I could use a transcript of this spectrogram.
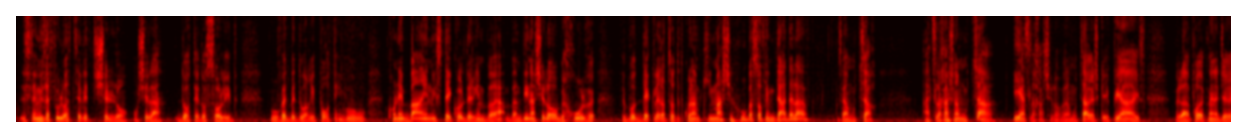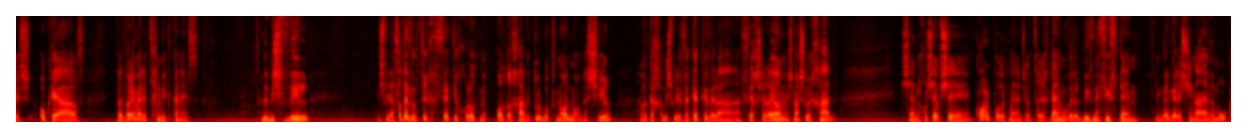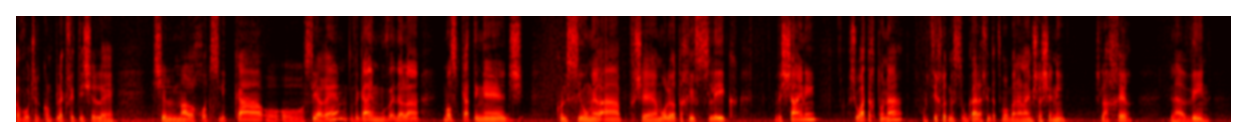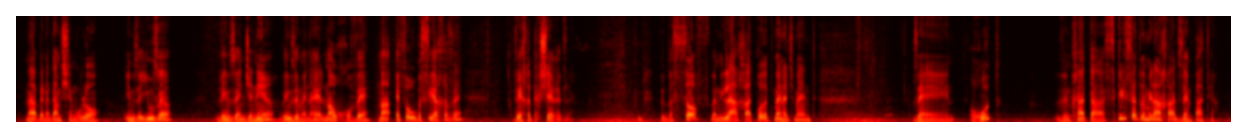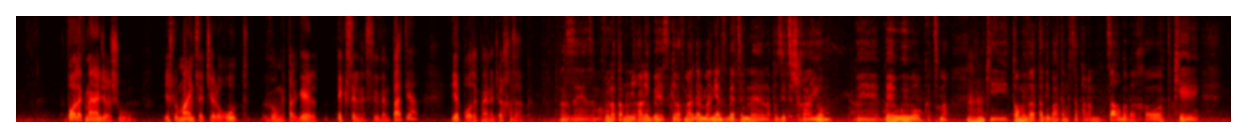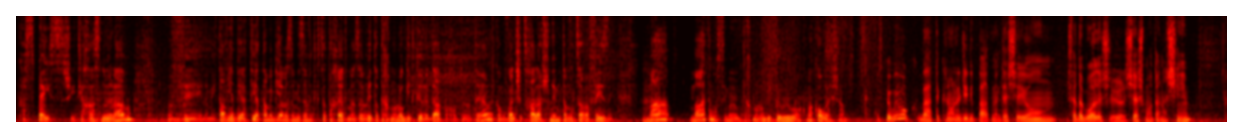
ולפעמים זה אפילו לא הצוות שלו או שלה, dotted או solid, והוא עובד ב dual reporting, והוא קונה buy-in מ stakeholder ים במדינה שלו או בחו"ל, ו- ודואג לרצות את כולם, כי מה שהוא בסוף נמדד עליו זה המוצר. ההצלחה של המוצר היא ההצלחה שלו, ולמוצר יש KPIs, ול product manager יש OKRs, והדברים האלה צריכים להתכנס. ובשביל בשביל לעשות את זה הוא צריך סט יכולות מאוד רחב ו toolbox מאוד מאוד עשיר, אבל ככה בשביל לזקק את זה לשיח של היום, יש משהו אחד שאני חושב שכל product manager צריך, גם אם הוא עובד על business system, עם גלגלי שיניים ומורכבות של complexity של, של מערכות סליקה או, או CRM, וגם אם הוא עובד על ה-most cutting edge, consumer app, שאמור להיות הכי slick ו shiny, בשורה התחתונה, הוא צריך להיות מסוגל לשים את עצמו בנעליים של השני, של האחר, להבין מה הבן אדם שמולו, אם זה user, ואם זה engineer, ואם זה מנהל, מה הוא חווה, מה, איפה הוא בשיח הזה, ואיך לתקשר את זה. ובסוף, במילה אחת, product management, זה הורות, ומבחינת ה skill set במילה אחת, זה אמפתיה. product manager שהוא, יש לו mindset של הורות, והוא מתרגל excellence סביב אמפתיה, יהיה product manager חזק. אז אה, זה מוביל אותנו נראה לי בסגירת מעגל מעניינת בעצם לפוזיציה שלך היום, ב-WeWork עצמה. Mm-hmm. כי טומי ואתה דיברתם קצת על המוצר במרכאות כ... כ space שהתייחסנו אליו, ולמיטב ידיעתי אתה מגיע לזה מזווית קצת אחרת, מהזווית הטכנולוגית גרידה פחות או יותר, כמובן שצריכה להשלים את המוצר הפיזי. Mm-hmm. מה, מה אתם עושים היום טכנולוגית ב-WeWork? מה קורה שם? אז ב-WeWork, ב technology department, יש היום סדר גודל של 600 אנשים.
